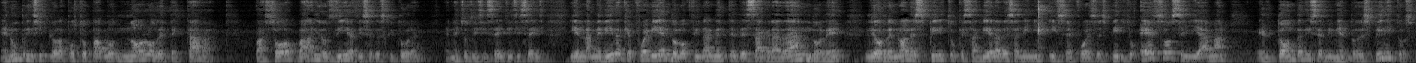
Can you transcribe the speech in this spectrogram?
En un principio el apóstol Pablo no lo detectaba. Pasó varios días, dice la escritura, en Hechos 16, 16, y en la medida que fue viéndolo, finalmente desagradándole, le ordenó al espíritu que saliera de esa niña y se fue ese espíritu. Eso se llama el don de discernimiento de espíritus.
